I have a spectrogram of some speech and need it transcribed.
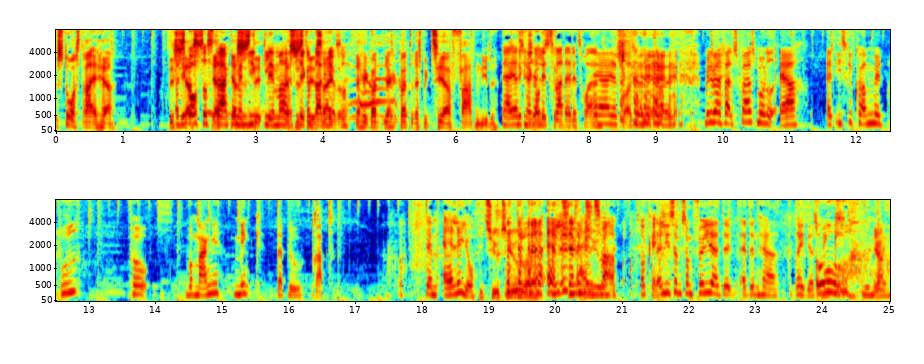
Stor streg her. Og det går så stærkt, at man lige det- glemmer jeg at tjekke, om det der er hjælp. Jeg kan, godt, jeg kan godt respektere farten i det. Ja, jeg Det det synes, jeg jeg er lidt træt af det, tror jeg. Ja, jeg tror også, jeg er lidt træt af det. Men i hvert fald, spørgsmålet er, at I skal komme med et bud på, hvor mange mink, der blev dræbt. Dem alle jo. I 2020 eller hvad? Alle Dem det er mit svar. Okay. Der er ligesom som følge af den, af den her dræb jeres Uh. mink Ja. udmelding.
